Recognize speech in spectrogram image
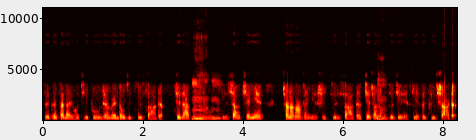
治跟三岛由纪夫两个人都是自杀的，其实还不是如此，像前面川端康成也是自杀的，芥川龙之介也也是自杀的，嗯、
